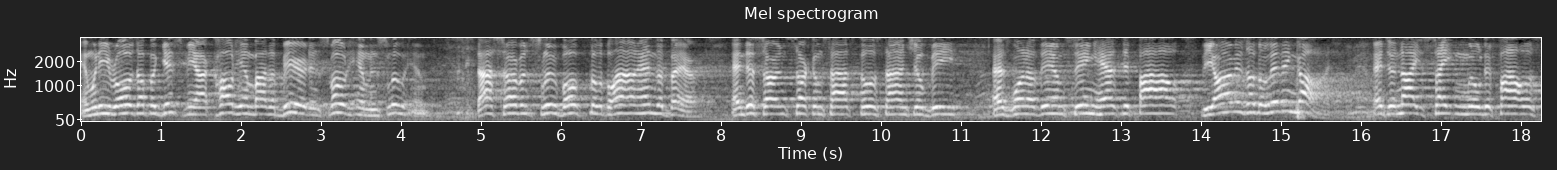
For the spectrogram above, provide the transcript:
And when he rose up against me, I caught him by the beard and smote him and slew him. Thy servant slew both the lion and the bear. And this uncircumcised Philistine shall be as one of them, seeing has defiled the armies of the living God. And tonight Satan will defile us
